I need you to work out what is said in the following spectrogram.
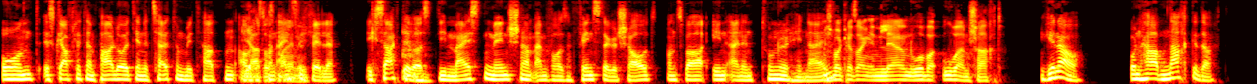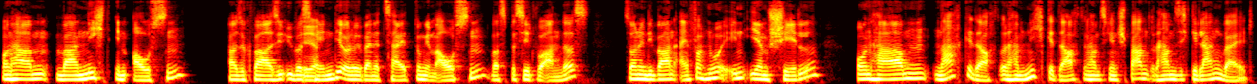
Und es gab vielleicht ein paar Leute, die eine Zeitung mit hatten, aber ja, das waren Einzelfälle. Ich, ich sag dir mhm. was, die meisten Menschen haben einfach aus dem Fenster geschaut und zwar in einen Tunnel hinein. Ich wollte gerade sagen, in einen leeren U-Bahn-Schacht. Genau. Und haben nachgedacht. Und haben, waren nicht im Außen, also quasi übers ja. Handy oder über eine Zeitung im Außen, was passiert woanders, sondern die waren einfach nur in ihrem Schädel und haben nachgedacht oder haben nicht gedacht und haben sich entspannt oder haben sich gelangweilt.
